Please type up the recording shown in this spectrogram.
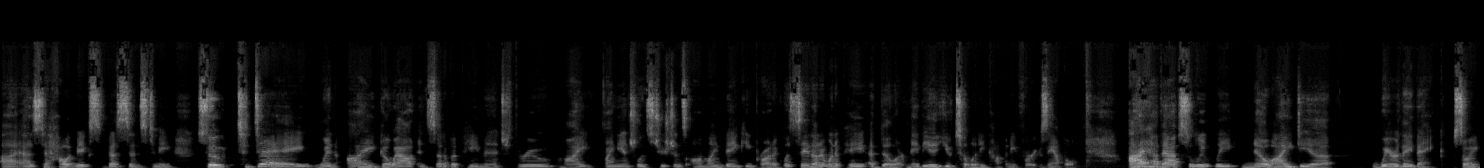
uh, as to how it makes best sense to me. So today, when I go out and set up a payment through my financial institution's online banking product, let's say that I want to pay a biller, maybe a utility company, for example, I have absolutely no idea where they bank. So I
